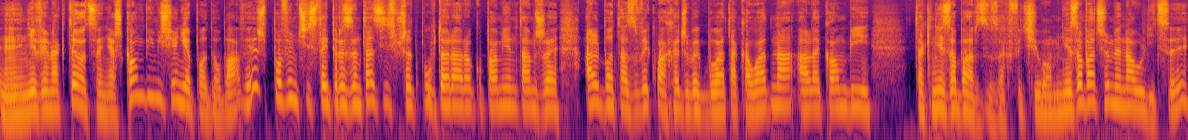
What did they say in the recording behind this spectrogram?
Y, Nie wiem, jak ty oceniasz. Kombi mi się nie podoba, wiesz? Powiem ci z tej prezentacji sprzed półtora roku pamiętam, że albo ta zwykła hatchback była taka ładna, ale kombi tak nie za bardzo zachwyciło mnie. Zobaczymy na ulicy.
